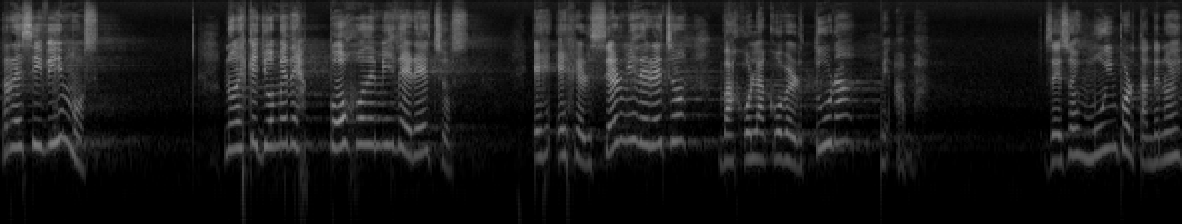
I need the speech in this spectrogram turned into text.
recibimos. No es que yo me despojo de mis derechos es ejercer mis derechos bajo la cobertura me ama. eso es muy importante, no es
